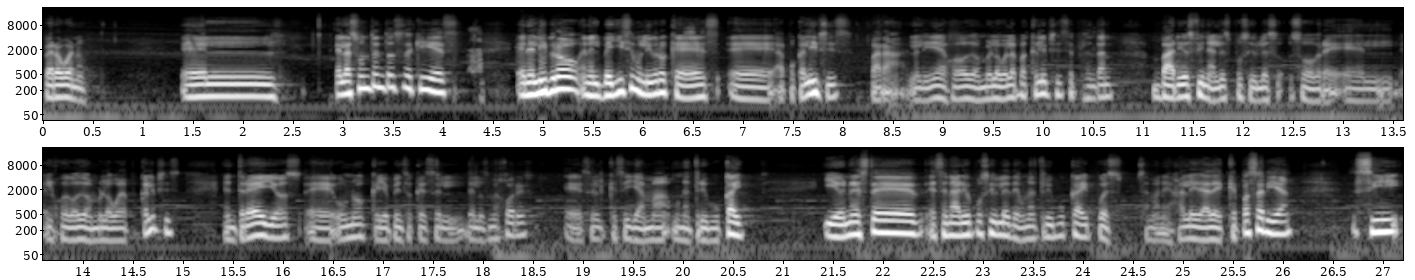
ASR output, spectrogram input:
Pero bueno. El, el asunto entonces aquí es. En el libro, en el bellísimo libro que es eh, Apocalipsis, para la línea de juego de Hombre Lobo el Apocalipsis, se presentan varios finales posibles sobre el, el juego de Hombre Lobo el Apocalipsis. Entre ellos, eh, uno que yo pienso que es el de los mejores, es el que se llama Una tribu Kai. Y en este escenario posible de una tribu Kai, pues se maneja la idea de qué pasaría si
